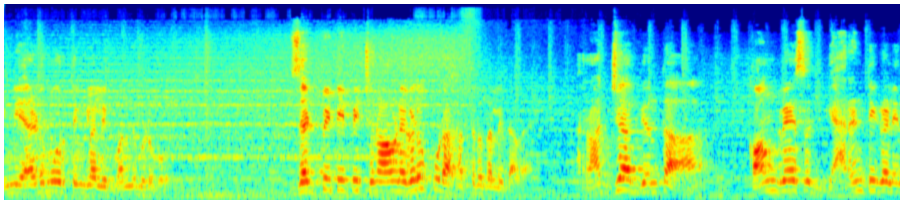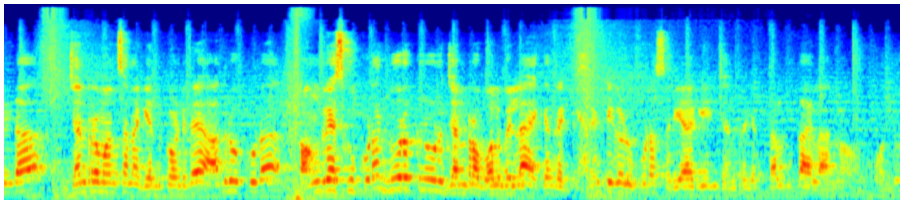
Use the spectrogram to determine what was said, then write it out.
ಇನ್ನು ಎರಡು ಮೂರು ತಿಂಗಳಲ್ಲಿ ಬಂದು ಬಿಡ್ಬೋದು ಝೆಡ್ ಪಿ ಟಿ ಪಿ ಚುನಾವಣೆಗಳು ಕೂಡ ಹತ್ತಿರದಲ್ಲಿದ್ದಾವೆ. ರಾಜ್ಯಾದ್ಯಂತ ಕಾಂಗ್ರೆಸ್ ಗ್ಯಾರಂಟಿಗಳಿಂದ ಜನರ ಮನಸ್ಸನ್ನು ಗೆದ್ದುಕೊಂಡಿದೆ. ಆದರೂ ಕೂಡ ಕಾಂಗ್ರೆಸ್ಗೂ ಕೂಡ ನೂರಕ್ಕೆ ನೂರು ಜನರ ಒಲವಿಲ್ಲ. ಯಾಕೆಂದರೆ ಗ್ಯಾರಂಟಿಗಳು ಕೂಡ ಸರಿಯಾಗಿ ಜನರಿಗೆ ತಲುಪ್ತಾ ಇಲ್ಲ ಅನ್ನೋ ಒಂದು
